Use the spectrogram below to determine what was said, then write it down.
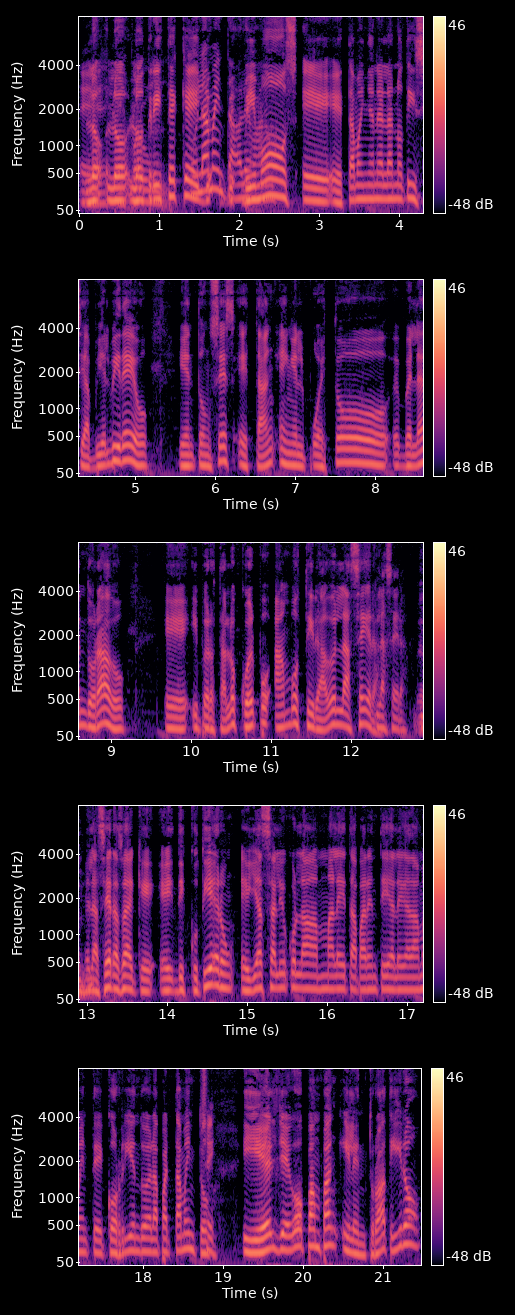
eh, Lo, lo- lo un- triste es que Muy yo- lamentable, vimos eh, esta mañana en las noticias, vi el video y entonces están en el puesto, ¿verdad? En Dorado, eh, y pero están los cuerpos ambos tirados en la acera. La acera. En la acera, o sea, que eh, discutieron, ella salió con la maleta aparente y alegadamente corriendo del apartamento Sí. y él llegó, pam, pam, y le entró a tiro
